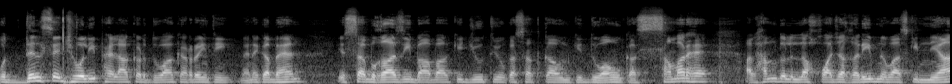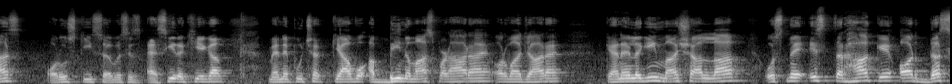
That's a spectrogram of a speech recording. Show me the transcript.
वो दिल से झोली फैलाकर दुआ कर रही थी। मैंने कहा, बहन, ये सब गाजी बाबा की जूतियों का सदका, उनकी दुआओं का समर है। अल्हम्दुलिल्लाह, ख्वाजा गरीब नवाज़ की न्याज और उसकी सर्विसेज़ ऐसी रखिएगा। मैंने पूछा, क्या वो अब भी नमाज़ पढ़ा रहा है और वहाँ जा रहा है? कहने लगी, माशाल्लाह, उसने इस तरह के और दस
